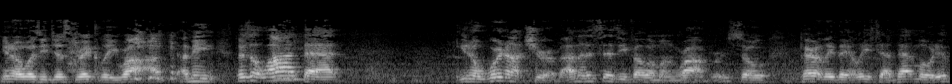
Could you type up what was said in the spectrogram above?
you know, was he just strictly robbed? I mean, there's a lot that you know we're not sure about. And it says he fell among robbers, so apparently they at least had that motive.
